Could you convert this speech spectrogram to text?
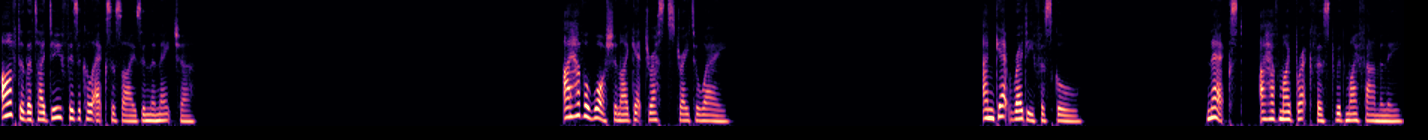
After that, I do physical exercise in the nature. I have a wash and I get dressed straight away. And get ready for school. Next, I have my breakfast with my family.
